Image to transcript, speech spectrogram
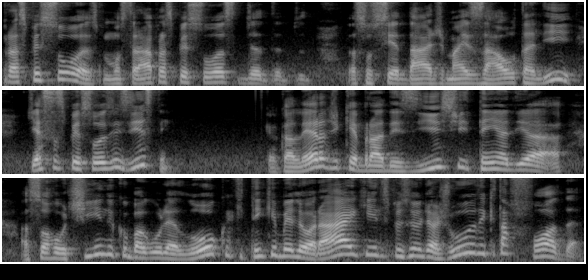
para as pessoas, mostrar para as pessoas da, da, da, sociedade mais alta ali que essas pessoas existem. Que a galera de quebrada existe, tem ali a, a sua rotina, que o bagulho é louco, que tem que melhorar, e que eles precisam de ajuda e que tá foda.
